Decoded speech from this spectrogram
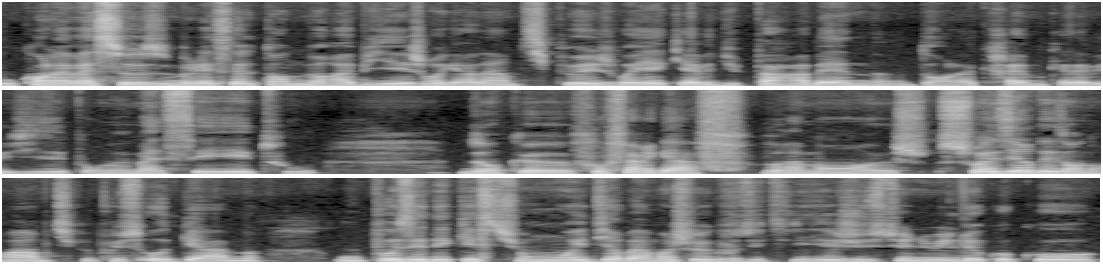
où quand la masseuse me laissait le temps de me rhabiller, je regardais un petit peu et je voyais qu'il y avait du parabène dans la crème qu'elle avait utilisée pour me masser et tout. Donc, euh, faut faire gaffe, vraiment choisir des endroits un petit peu plus haut de gamme ou poser des questions et dire bah moi je veux que vous utilisiez juste une huile de coco,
